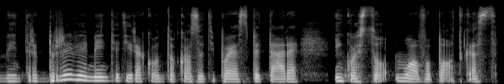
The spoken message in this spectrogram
mentre brevemente ti racconto cosa ti puoi aspettare in questo nuovo podcast.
